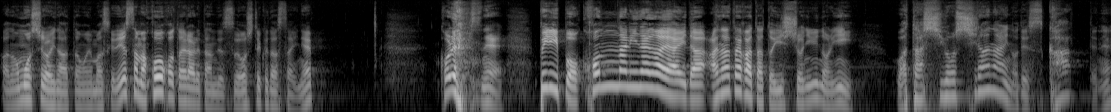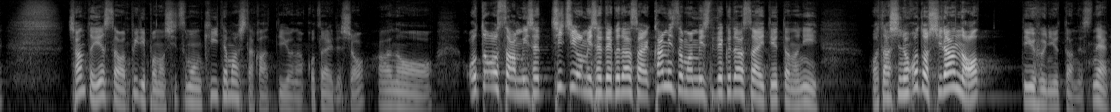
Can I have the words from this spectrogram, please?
あの面白いなと思いますけどイエス様はこう答えられたんです。押してくださいね。これですねピリポこんなに長い間あなた方と一緒にいるのに私を知らないのですか？ってね。ちゃんとイエス様はピリポの質問聞いてましたか？っていうような答えでしょ？あのお父さん見せ父を見せてください。神様見せてくださいって言ったのに私のこと知らんの？っていうふうに言ったんですね。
